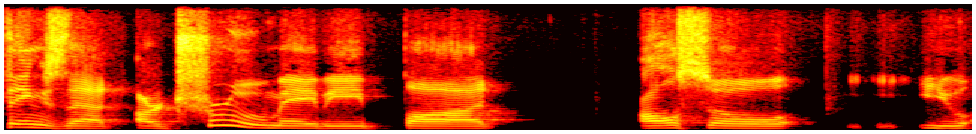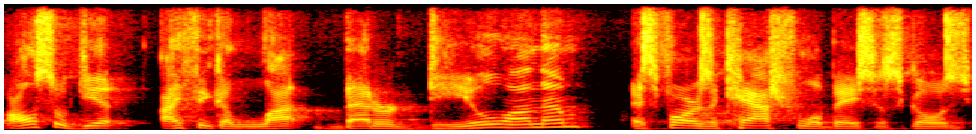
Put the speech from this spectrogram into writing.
things that are true, maybe, but also you also get, I think, a lot better deal on them as far as a cash flow basis goes.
